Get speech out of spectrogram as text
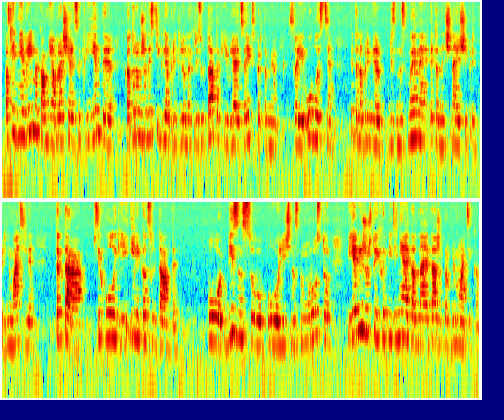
В последнее время ко мне обращаются клиенты, которые уже достигли определенных результатов, являются экспертами в своей области. Это, например, бизнесмены, это начинающие предприниматели, доктора, психологи или консультанты по бизнесу, по личностному росту. Я вижу, что их объединяет одна и та же проблематика.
